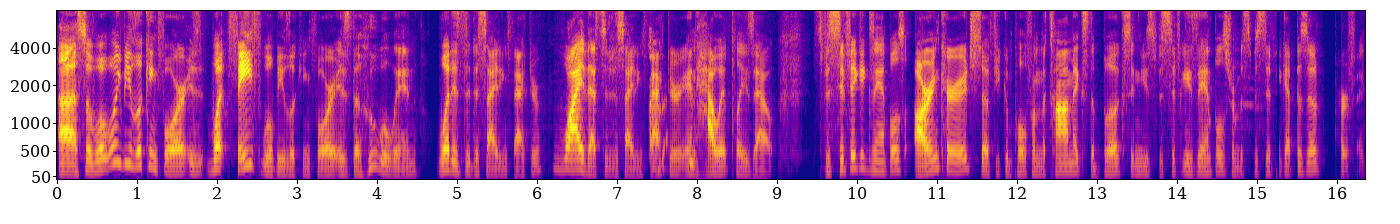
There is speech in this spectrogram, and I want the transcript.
Uh, so what we'll be looking for is what Faith will be looking for is the who will win, what is the deciding factor, why that's the deciding factor and how it plays out. Specific examples are encouraged. So if you can pull from the comics, the books, and use specific examples from a specific episode, perfect.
